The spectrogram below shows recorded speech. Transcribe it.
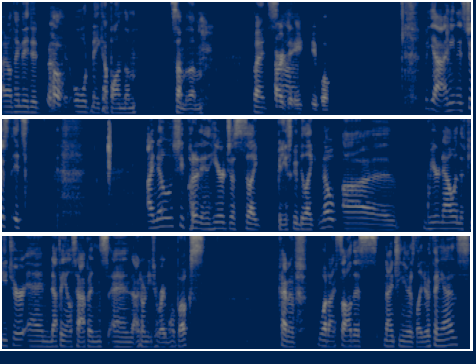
I don't think they did Oh. good old makeup on them. Some of them, but It's hard uh, to age people. But yeah, I mean, it's just it's. I know she put it in here just to like basically be like, nope, uh, we're now in the future and nothing else happens, and I don't need to write more books. Kind of what I saw this 19 years later thing as,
